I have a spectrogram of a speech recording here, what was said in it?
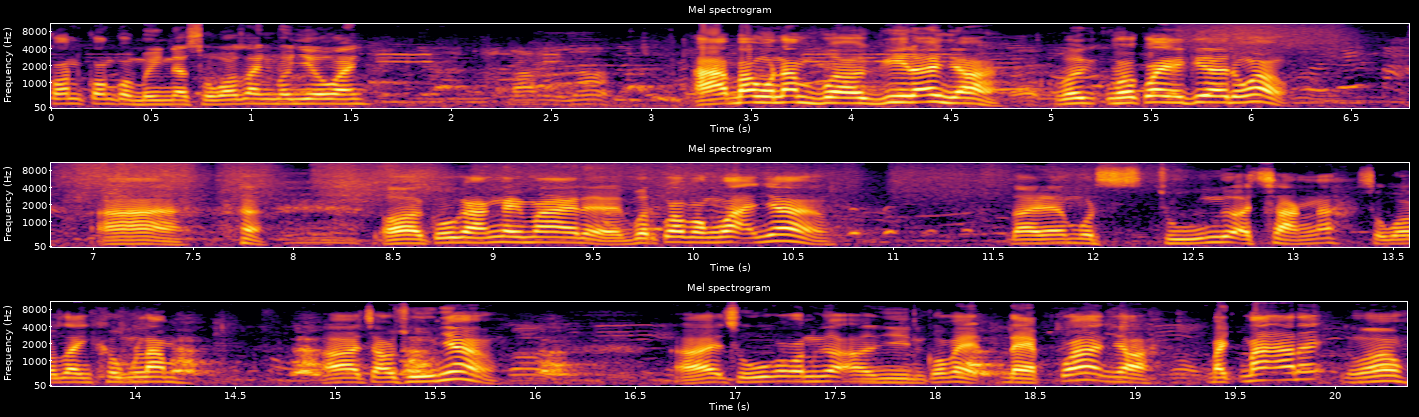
con con của mình là số báo danh bao nhiêu anh? À ba một năm vừa ghi đấy nhỉ? Vừa, vừa quay cái kia đúng không? À rồi cố gắng ngày mai để vượt qua vòng loại nhá. Đây là một chú ngựa trắng số báo danh 05. À, chào chú nhá. Đấy, chú có con ngựa nhìn có vẻ đẹp quá nhỉ? Bạch mã đấy, đúng không?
